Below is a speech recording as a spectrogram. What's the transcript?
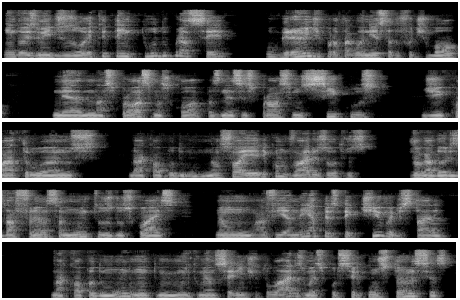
em 2018 e tem tudo para ser o grande protagonista do futebol né, nas próximas Copas, nesses próximos ciclos de quatro anos da Copa do Mundo. Não só ele, como vários outros jogadores da França, muitos dos quais não havia nem a perspectiva de estarem na Copa do Mundo, muito, muito menos serem titulares, mas por circunstâncias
